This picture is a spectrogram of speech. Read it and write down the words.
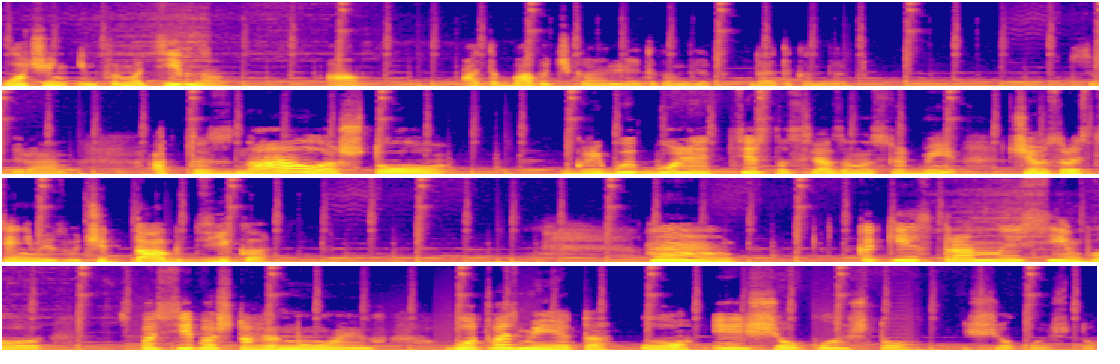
Очень информативно. А, а это бабочка или это конверт? Да, это конверт. Собираем. А ты знала, что грибы более тесно связаны с людьми, чем с растениями? Звучит так дико. Хм, какие странные символы. Спасибо, что вернула их. Вот, возьми это. О, и еще кое-что. Еще кое-что.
